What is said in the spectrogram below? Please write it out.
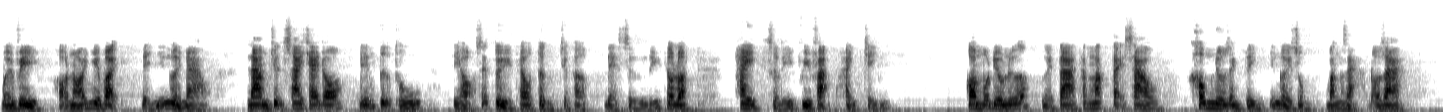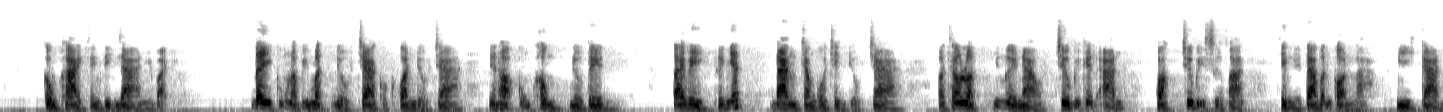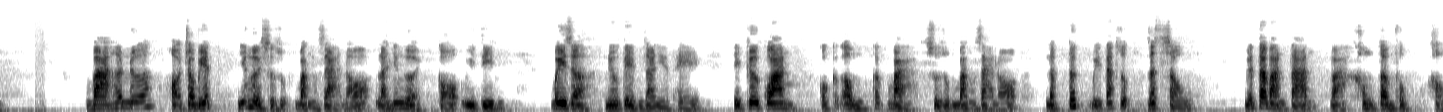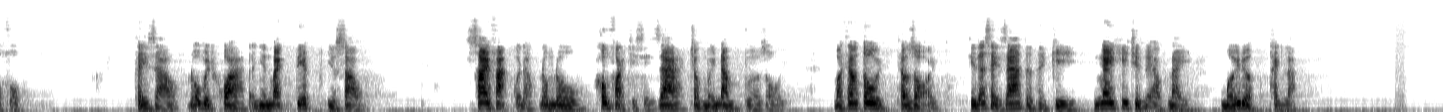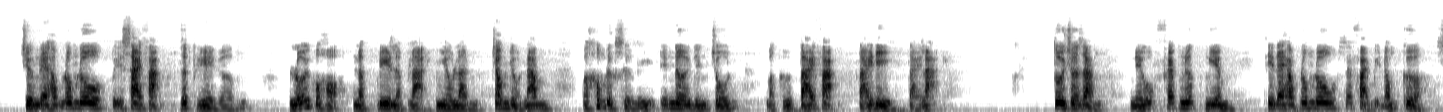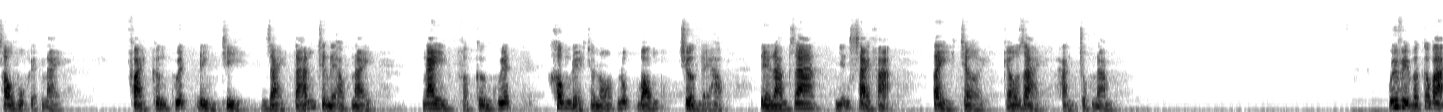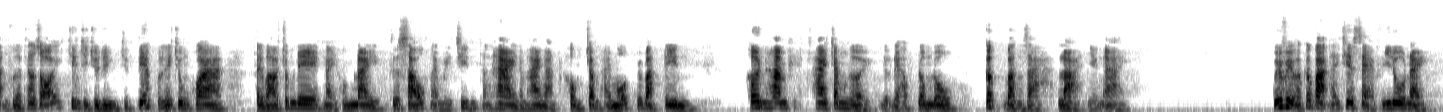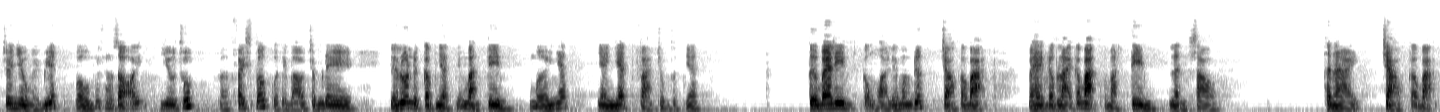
bởi vì họ nói như vậy để những người nào làm chuyện sai trái đó đến tự thú thì họ sẽ tùy theo từng trường hợp để xử lý theo luật hay xử lý vi phạm hành chính. Còn một điều nữa, người ta thắc mắc tại sao không nêu danh tính những người dùng bằng giả đó ra. Công khai danh tính ra như vậy đây cũng là bí mật điều tra của cơ quan điều tra, nên họ cũng không nêu tên. Tại vì, thứ nhất, đang trong quá trình điều tra, và theo luật, những người nào chưa bị kết án hoặc chưa bị xử phạt thì người ta vẫn còn là nghi can. Và hơn nữa, họ cho biết những người sử dụng bằng giả đó là những người có uy tín. Bây giờ nêu tên ra như thế thì cơ quan có các ông, các bà sử dụng bằng giả đó lập tức bị tác dụng rất xấu. Người ta bàn tán và không tâm phục, khẩu phục thầy giáo Đỗ Việt Khoa đã nhấn mạnh tiếp như sau. Sai phạm của Đại học Đông Đô không phải chỉ xảy ra trong mấy năm vừa rồi, mà theo tôi theo dõi thì đã xảy ra từ thời kỳ ngay khi trường đại học này mới được thành lập. Trường Đại học Đông Đô bị sai phạm rất ghê gớm. Lỗi của họ lặp đi lặp lại nhiều lần trong nhiều năm và không được xử lý đến nơi đến chốn mà cứ tái phạm, tái đi, tái lại. Tôi cho rằng nếu phép nước nghiêm thì Đại học Đông Đô sẽ phải bị đóng cửa sau vụ việc này. Phải cương quyết đình chỉ giải tán trường đại học này ngay và cương quyết không để cho nó núp bóng trường đại học để làm ra những sai phạm tẩy trời kéo dài hàng chục năm. Quý vị và các bạn vừa theo dõi chương trình truyền hình trực tiếp của Lê Trung Khoa, Thời báo chấm ngày hôm nay thứ 6 ngày 19 tháng 2 năm 2021 với bản tin hơn 200 người được Đại học Đông Đô cấp bằng giả là những ai. Quý vị và các bạn hãy chia sẻ video này cho nhiều người biết và bấm theo dõi YouTube và Facebook của Thời báo .de để luôn được cập nhật những bản tin mới nhất, nhanh nhất và trung thực nhất. Từ Berlin, Cộng hòa Liên bang Đức chào các bạn và hẹn gặp lại các bạn ở bản tin lần sau. Thân ái, chào các bạn.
